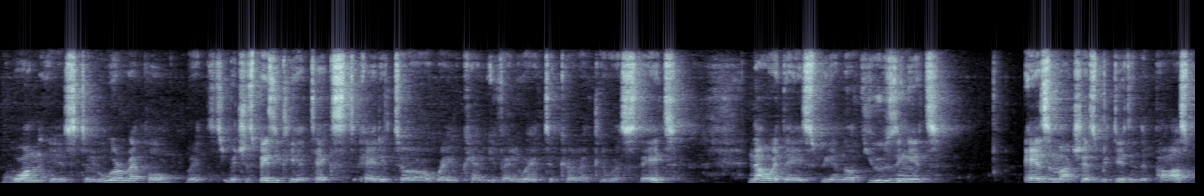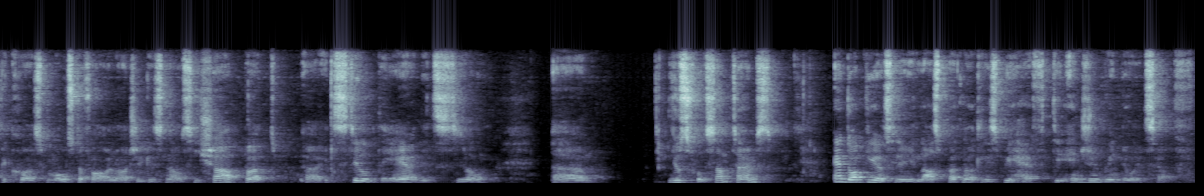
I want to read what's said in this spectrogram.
One is the Lua REPL, which, which is basically a text editor where you can evaluate the current Lua state. Nowadays, we are not using it as much as we did in the past because most of our logic is now C sharp, but uh, it's still there and it's still uh, useful sometimes. And obviously, last but not least, we have the engine window itself.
